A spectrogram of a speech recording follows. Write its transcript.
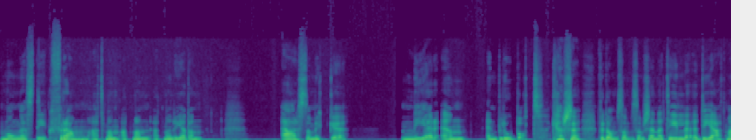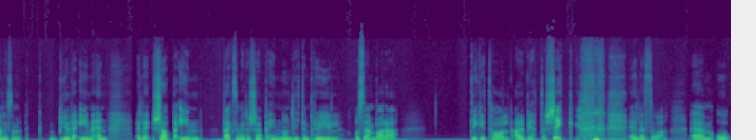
många steg fram. Att man, att man, att man redan är så mycket mer än en bluebot. Kanske för de som, som känner till det att man liksom bjuda in en, eller köpa in, verksamheten köpa in någon liten pryl och sen bara digitalt arbete, check! eller så. Um, och,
